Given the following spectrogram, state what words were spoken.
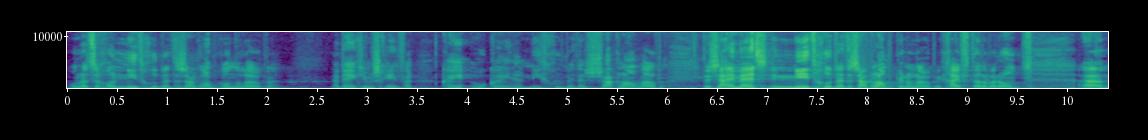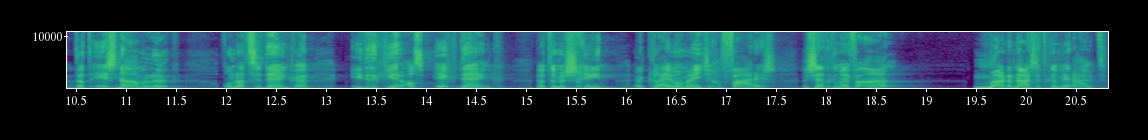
omdat ze gewoon niet goed met de zaklamp konden lopen. Dan denk je misschien van, hoe kan je nou niet goed met een zaklamp lopen? Er zijn mensen die niet goed met een zaklamp kunnen lopen. Ik ga je vertellen waarom. Uh, dat is namelijk omdat ze denken, iedere keer als ik denk dat er misschien een klein momentje gevaar is, dan zet ik hem even aan, maar daarna zet ik hem weer uit.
